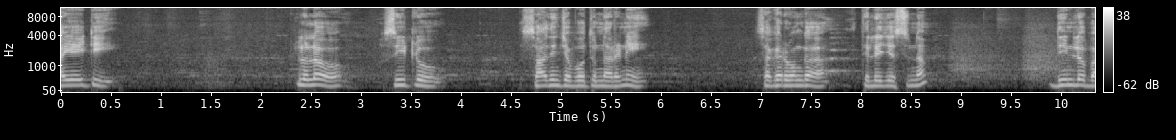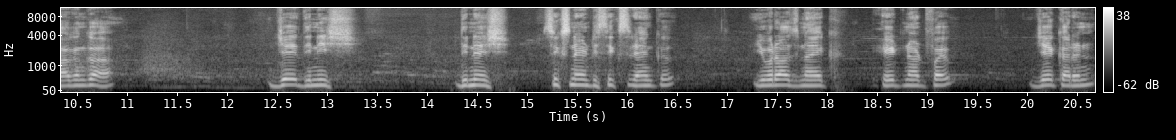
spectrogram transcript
ఐఐటిలలో సీట్లు సాధించబోతున్నారని సగర్వంగా తెలియజేస్తున్నాం. దీనిలో భాగంగా J Dinesh Dinesh six ninety six rank Yuvaraj Nayak eight nought five J Karan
